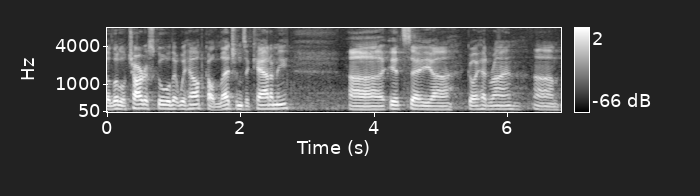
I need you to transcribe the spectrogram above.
the little charter school that we help called Legends Academy. Uh, it's a, uh, go ahead, Ryan. Um,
